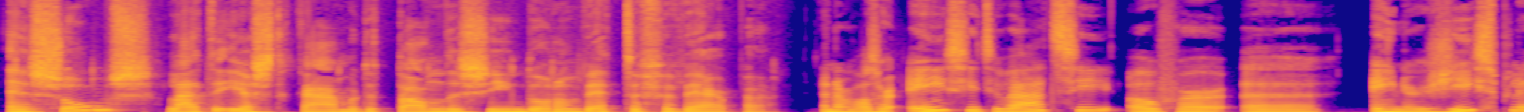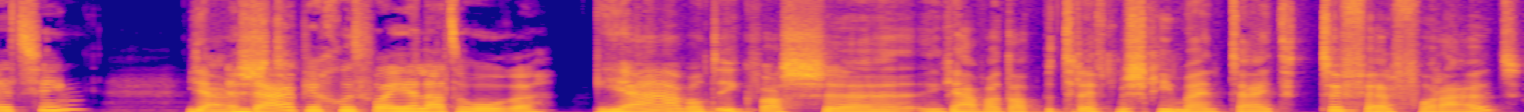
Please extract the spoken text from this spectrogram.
En soms laat de Eerste Kamer de tanden zien door een wet te verwerpen. En er was er één situatie over eh, energiesplitsing. Juist. En daar heb je goed van je laten horen. Ja, want ik was eh, ja, wat dat betreft misschien mijn tijd te ver vooruit.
